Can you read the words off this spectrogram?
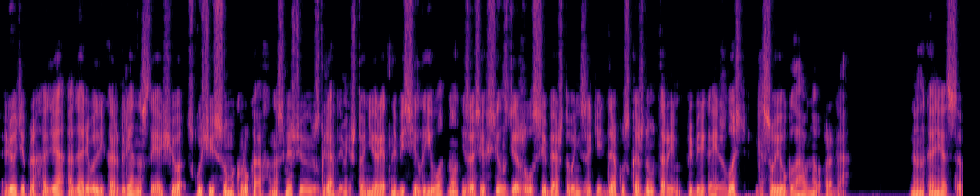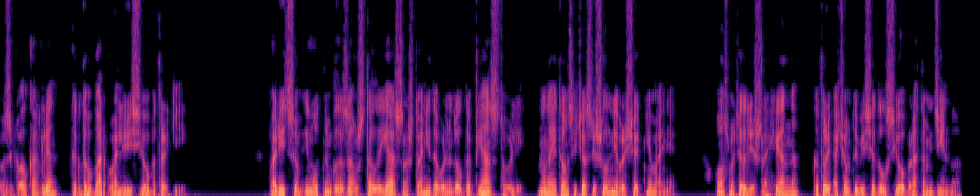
Люди, проходя, одаривали Карглена, стоящего с кучей сумок в руках, насмешливыми взглядами, что невероятно бесило его, но он изо всех сил сдерживал себя, чтобы не затеять драку с каждым вторым, приберегая злость для своего главного врага. «Но, наконец-то!» — возрекал Карглен, когда в бар валились его батраки. По лицам и мутным глазам стало ясно, что они довольно долго пьянствовали, но на это он сейчас решил не обращать внимания. Он смотрел лишь на Хенна, который о чем-то беседовал с его братом Дино.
